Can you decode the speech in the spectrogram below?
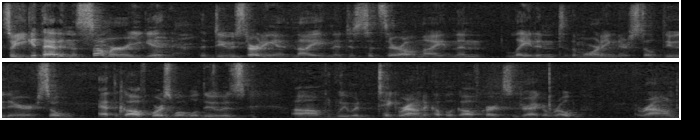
So you get that in the summer, you get the dew starting at night and it just sits there all night and then late into the morning, there's still dew there. So at the golf course, what we'll do is, um, we would take around a couple of golf carts and drag a rope around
